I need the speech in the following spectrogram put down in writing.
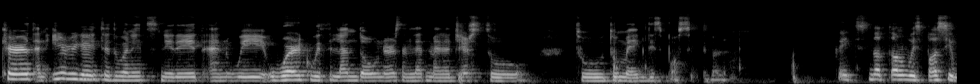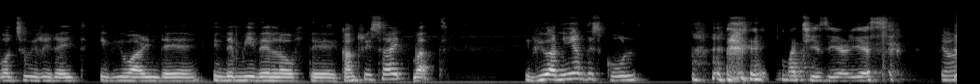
cared and irrigated when it's needed, and we work with landowners and land managers to to to make this possible it's not always possible to irrigate if you are in the in the middle of the countryside, but if you are near the school, much easier. Yes. Yeah.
